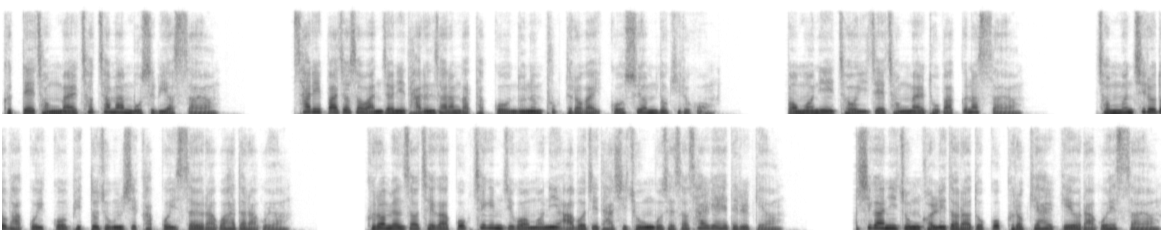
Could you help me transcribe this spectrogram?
그때 정말 처참한 모습이었어요. 살이 빠져서 완전히 다른 사람 같았고 눈은 푹 들어가 있고 수염도 기르고. 어머니 저 이제 정말 도박 끊었어요. 전문 치료도 받고 있고 빚도 조금씩 갚고 있어요라고 하더라고요. 그러면서 제가 꼭 책임지고 어머니 아버지 다시 좋은 곳에서 살게 해드릴게요. 시간이 좀 걸리더라도 꼭 그렇게 할게요 라고 했어요.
